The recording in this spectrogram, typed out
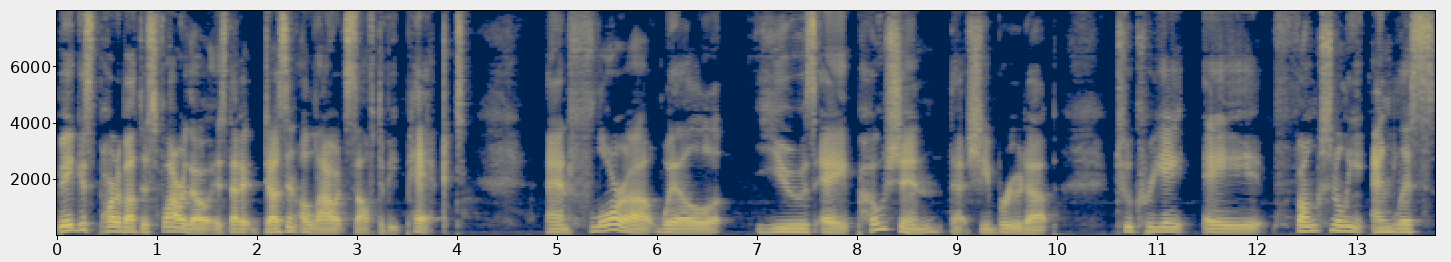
biggest part about this flower, though, is that it doesn't allow itself to be picked. And Flora will use a potion that she brewed up to create a functionally endless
